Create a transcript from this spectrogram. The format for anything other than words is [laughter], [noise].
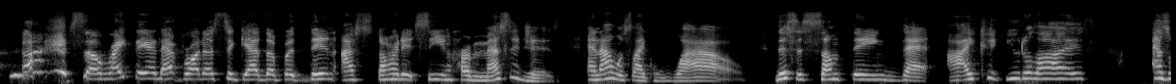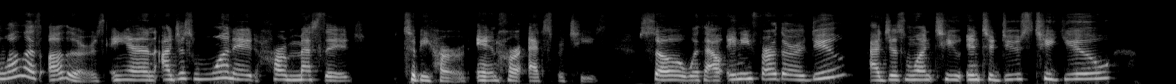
[laughs] so, right there, that brought us together. But then I started seeing her messages, and I was like, wow, this is something that I could utilize as well as others. And I just wanted her message to be heard and her expertise. So, without any further ado, I just want to introduce to you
